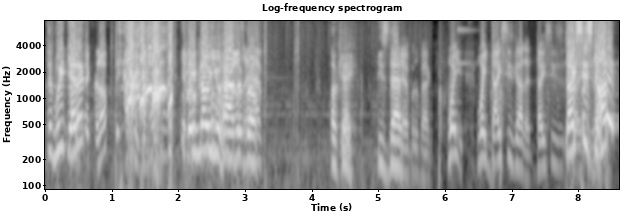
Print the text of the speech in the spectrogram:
Did we get it? Picked it up. Picked it up. they know you have it, bro. Okay, he's dead. Yeah, put it back. Wait, wait, Dicey's got it. Dicey's. Dicey's got it.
